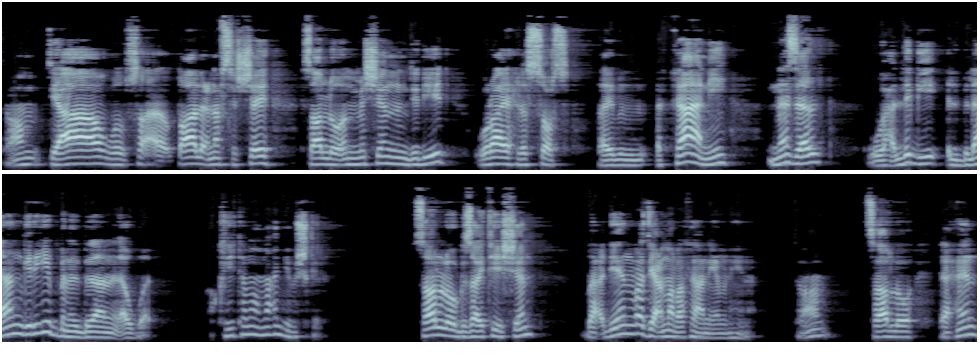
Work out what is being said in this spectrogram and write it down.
تمام؟ جاء وطالع نفس الشيء صار له emission جديد ورايح لل source طيب الثاني نزل ولقي ال plane قريب من ال plane الأول. okay تمام ما عندي مشكلة. صار له excitation بعدين رجع مرة ثانية من هنا. تمام؟ صار له الحين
